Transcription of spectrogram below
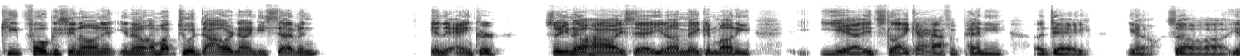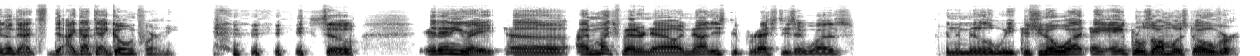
keep focusing on it. You know, I'm up to a dollar ninety seven in the anchor, so you know how I say, you know, I'm making money. Yeah, it's like a half a penny a day. You know, so uh, you know that's I got that going for me. so at any rate, uh, I'm much better now. I'm not as depressed as I was in the middle of the week. Because you know what? Hey, April's almost over.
